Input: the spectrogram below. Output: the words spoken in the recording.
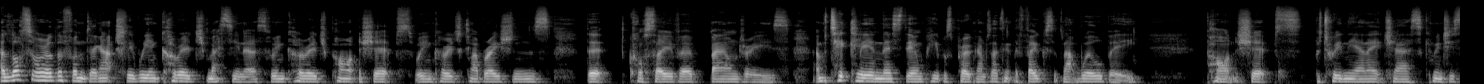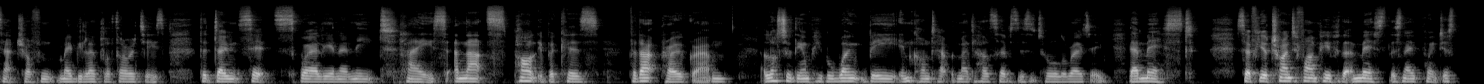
A lot of our other funding, actually, we encourage messiness, we encourage partnerships, we encourage collaborations that cross over boundaries. And particularly in this, the young people's programs, I think the focus of that will be partnerships between the NHS, community sector, often maybe local authorities that don't sit squarely in a neat place. And that's partly because for that programme, a lot of the young people won't be in contact with mental health services at all already. They're missed. So if you're trying to find people that are missed, there's no point just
